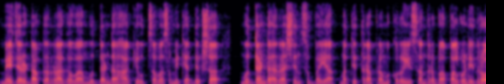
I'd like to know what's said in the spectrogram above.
major doctor Raghava, Muddanda hockey ಉತ್ಸವ ಸಮಿತಿ ಅಧ್ಯಕ್ಷ ಮುದ್ದಂಡ ರಶಿನ್ ಸುಬ್ಬಯ್ಯ ಮತ್ತಿತರ ಪ್ರಮುಖರು ಈ ಸಂದರ್ಭ ಪಾಲ್ಗೊಂಡಿದ್ದರು.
